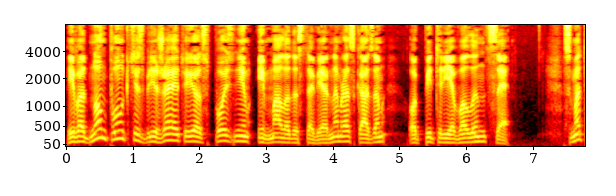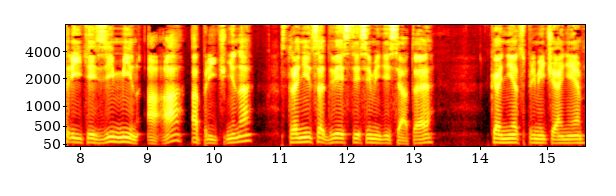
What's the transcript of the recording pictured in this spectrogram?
и в одном пункте сближает ее с поздним и малодостоверным рассказом о Петре Волынце. Смотрите Зимин А.А. Опричнина, страница 270 конец примечания.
